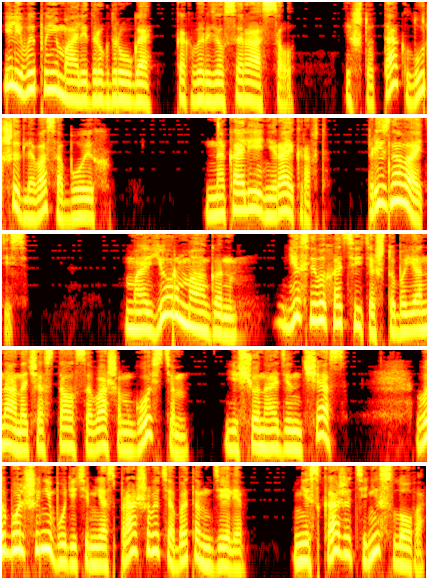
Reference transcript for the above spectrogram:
или вы поймали друг друга, как выразился Рассел, и что так лучше для вас обоих». «На колени, Райкрафт! Признавайтесь!» «Майор Маган, если вы хотите, чтобы я на ночь остался вашим гостем, еще на один час, вы больше не будете меня спрашивать об этом деле. Не скажете ни слова.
